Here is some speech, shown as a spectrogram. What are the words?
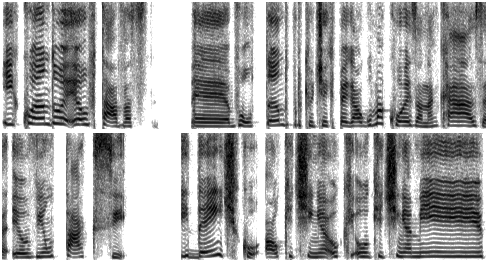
E quando eu tava é, voltando, porque eu tinha que pegar alguma coisa na casa, eu vi um táxi idêntico ao que tinha, o que, o que tinha me,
